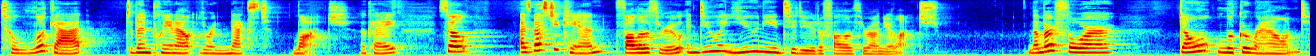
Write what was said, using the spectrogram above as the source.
to look at to then plan out your next launch. Okay. So, as best you can, follow through and do what you need to do to follow through on your launch. Number four, don't look around.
